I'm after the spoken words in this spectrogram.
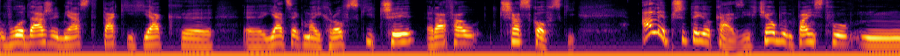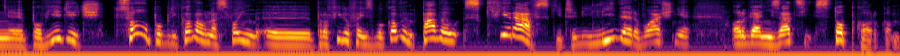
włodarzy miast takich jak e, e, Jacek Majchrowski czy Rafał Trzaskowski. Ale przy tej okazji chciałbym Państwu mm, powiedzieć, co opublikował na swoim profilu facebookowym Paweł Skwierawski, czyli lider właśnie organizacji Stop Korkom.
